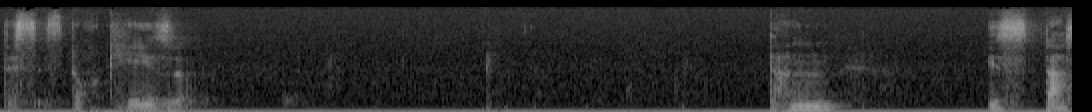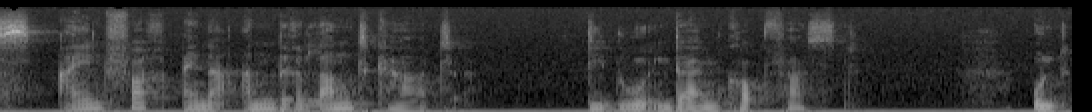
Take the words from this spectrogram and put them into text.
Das ist doch Käse. Dann ist das einfach eine andere Landkarte, die du in deinem Kopf hast. Und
